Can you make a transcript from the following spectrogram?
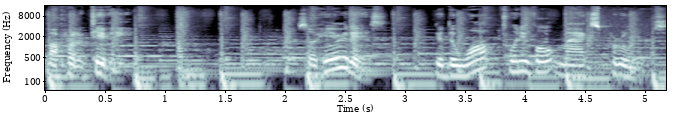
my productivity. So here it is, the DeWalt 20 volt max pruners.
